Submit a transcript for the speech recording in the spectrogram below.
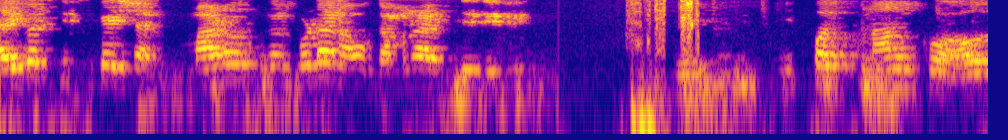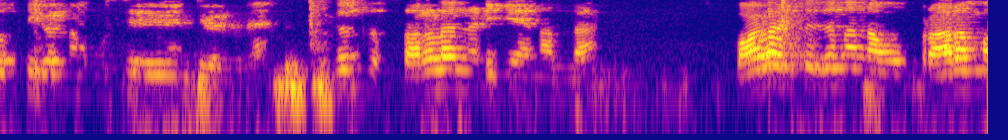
ಡೈವರ್ಸಿಫಿಕೇಶನ್ ಮಾಡೋದನ್ನು ಕೂಡ ನಾವು ಗಮನ ಹರಿಸ್ತಿದ್ದೀವಿ. ಇಪ್ಪತ್ನಾಲ್ಕು ಆವೃತ್ತಿಗಳನ್ನ ಮುಗಿಸಿದೀವಿ ಅಂತ ಹೇಳಿದ್ರೆ, ಇದೊಂದು ಸರಳ ನಡಿಗೆ ಏನಲ್ಲ. ಬಹಳಷ್ಟು ಜನ ನಾವು ಪ್ರಾರಂಭ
